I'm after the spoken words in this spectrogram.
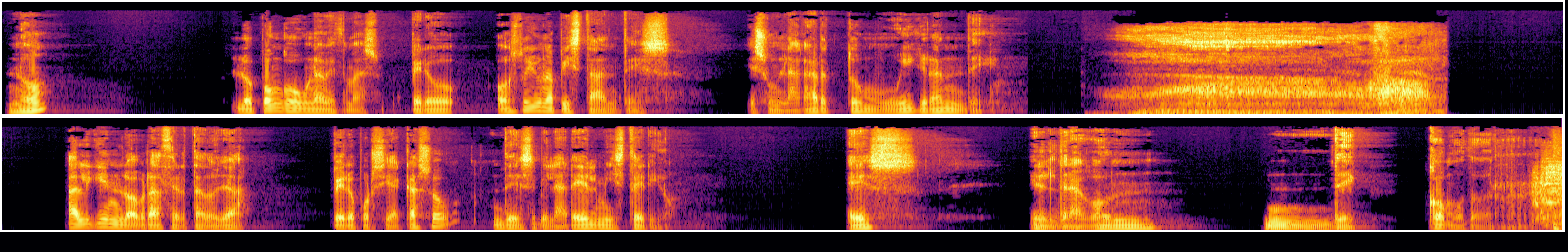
¿No? Lo pongo una vez más, pero os doy una pista antes. Es un lagarto muy grande. Alguien lo habrá acertado ya, pero por si acaso desvelaré el misterio. Es el dragón de Commodore.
